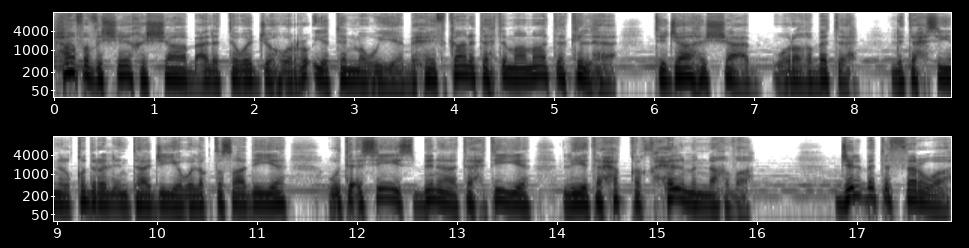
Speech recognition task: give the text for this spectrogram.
حافظ الشيخ الشاب على التوجه والرؤية التنموية بحيث كانت اهتماماته كلها تجاه الشعب ورغبته لتحسين القدرة الإنتاجية والاقتصادية وتأسيس بنى تحتية ليتحقق حلم النهضة. جلبة الثروة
